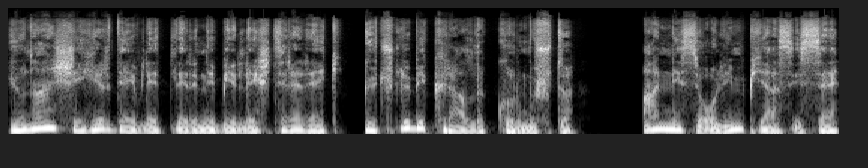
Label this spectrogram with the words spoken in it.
Yunan şehir devletlerini birleştirerek güçlü bir krallık kurmuştu. Annesi Olimpias ise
